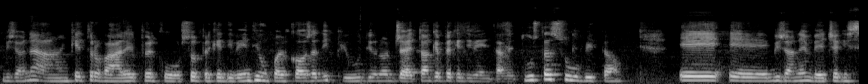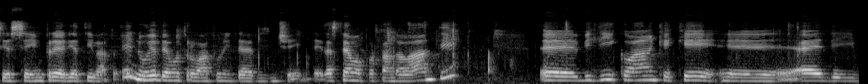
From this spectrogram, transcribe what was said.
bisogna anche trovare il percorso perché diventi un qualcosa di più di un oggetto, anche perché diventa vetusta subito e, e, bisogna invece che sia sempre riattivato. E noi abbiamo trovato un'idea vincente, la stiamo portando avanti. Eh, vi dico anche che eh, è dei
